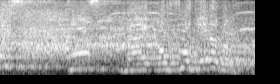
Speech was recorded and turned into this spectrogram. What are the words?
makes this night unforgettable.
